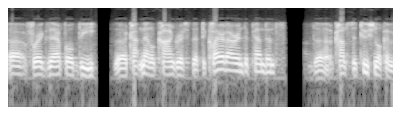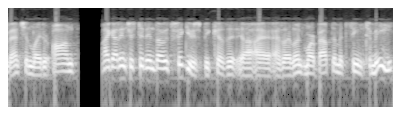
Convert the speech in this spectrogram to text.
uh, for example, the, the Continental Congress that declared our independence, the Constitutional Convention later on, I got interested in those figures because it, uh, I, as I learned more about them, it seemed to me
